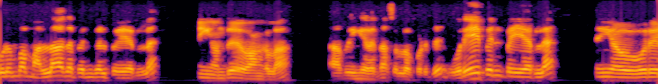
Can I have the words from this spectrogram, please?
குடும்பம் அல்லாத பெண்கள் பெயரில் நீங்கள் வந்து வாங்கலாம். அப்படிங்கிறது தான் சொல்லப்படுது. ஒரே பெண் பெயரில் நீங்கள் ஒரு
